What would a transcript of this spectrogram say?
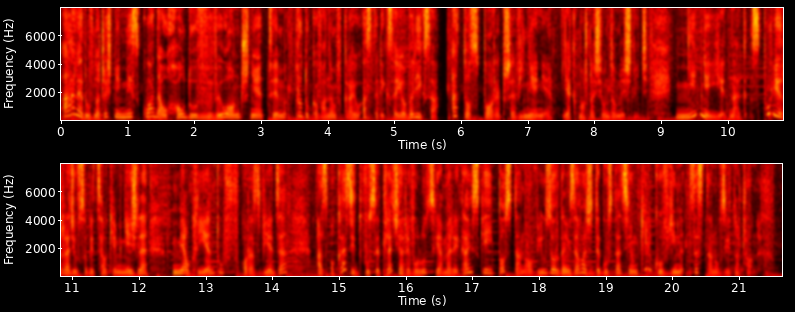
ale równocześnie nie składał hołdów wyłącznie tym produkowanym w kraju Asterixa i Obelixa, a to spore przewinienie, jak można się domyślić. Niemniej jednak Spurrier radził sobie całkiem nieźle, miał klientów oraz wiedzę, a z okazji dwusetlecia rewolucji amerykańskiej postanowił zorganizować degustację kilku win ze Stanów Zjednoczonych.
